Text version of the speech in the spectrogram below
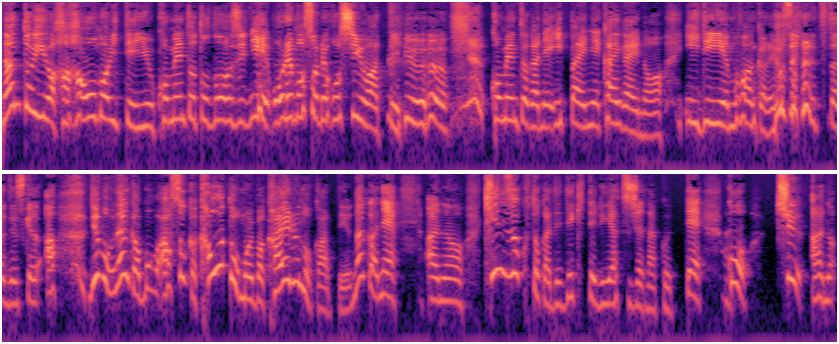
なんという母思いっていうコメントと同時に、俺もそれ欲しいわっていうコメントがね、いっぱいね、海外の EDM ファンから寄せられてたんですけど、あ、でもなんかもう、あ、そうか、買おうと思えば買えるのかっていう。なんかね、あの、金属とかでできてるやつじゃなくって、こう、中、あの、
